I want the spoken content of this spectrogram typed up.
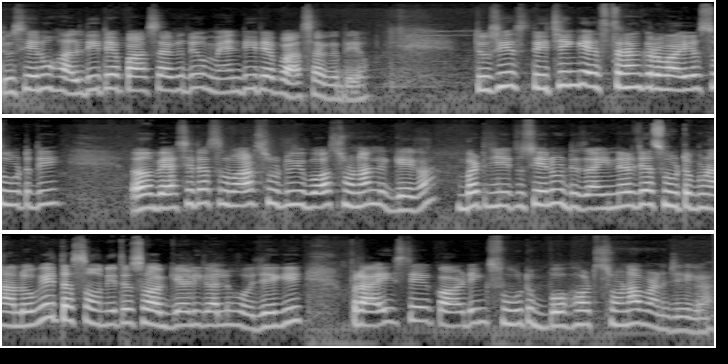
ਤੁਸੀਂ ਇਹਨੂੰ ਹਲਦੀ ਤੇ ਪਾ ਸਕਦੇ ਹੋ, ਮਹਿੰਦੀ ਤੇ ਪਾ ਸਕਦੇ ਹੋ। ਤੁਸੀਂ ਸਟਿਚਿੰਗ ਇਸ ਤਰ੍ਹਾਂ ਕਰਵਾਇਓ ਸੂਟ ਦੀ। ਵੈਸੇ ਤਾਂ ਸਲਵਾਰ ਸੂਟ ਵੀ ਬਹੁਤ ਸੋਹਣਾ ਲੱਗੇਗਾ ਬਟ ਜੇ ਤੁਸੀਂ ਇਹਨੂੰ ਡਿਜ਼ਾਈਨਰ ਜਾਂ ਸੂਟ ਬਣਾ ਲੋਗੇ ਤਾਂ ਸੋਨੇ ਤੇ ਸੁਹਾਗੇ ਵਾਲੀ ਗੱਲ ਹੋ ਜਾਏਗੀ। ਪ੍ਰਾਈਸ ਦੇ ਅਕੋਰਡਿੰਗ ਸੂਟ ਬਹੁਤ ਸੋਹਣਾ ਬਣ ਜਾਏਗਾ।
